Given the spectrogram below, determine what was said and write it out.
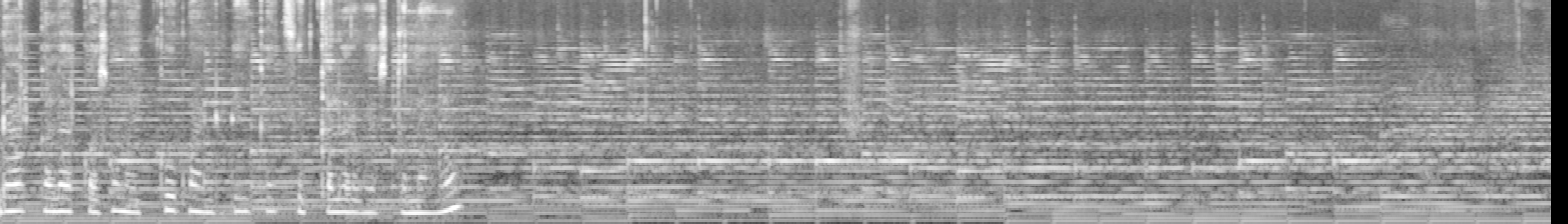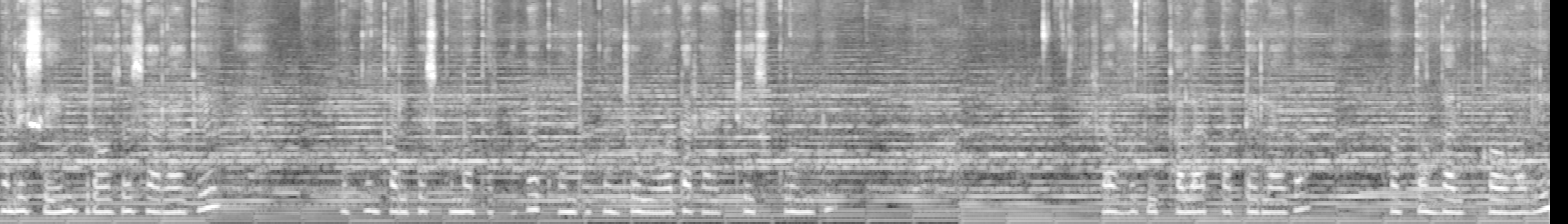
డార్క్ కలర్ కోసం ఎక్కువ క్వాంటిటీ ఫుడ్ కలర్ వేస్తున్నాను. మళ్ళీ సేమ్ ప్రాసెస్ అలాగే మొత్తం కలిపేసుకున్న తర్వాత కొంచెం కొంచెం వాటర్ యాడ్ చేసుకుంటూ రవ్వకి కలర్ పట్టేలాగా మొత్తం కలుపుకోవాలి.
